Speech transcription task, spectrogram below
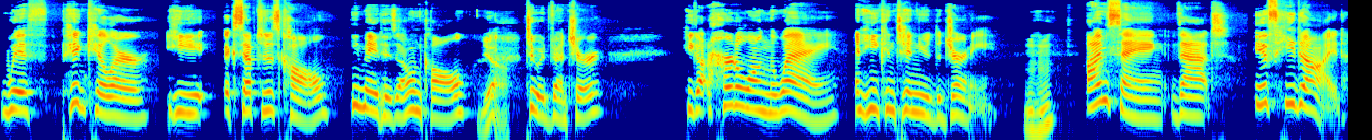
With Pig Killer, he accepted his call. He made his own call Yeah. to adventure. He got hurt along the way and he continued the journey. Mm-hmm. I'm saying that if he died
